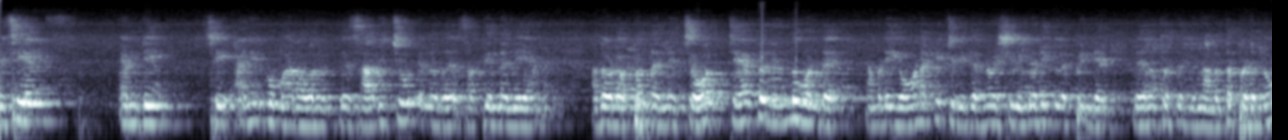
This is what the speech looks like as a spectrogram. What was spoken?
I C L M D Shri Anilkumar അവർക്ക് സാധിച്ചു എന്നത് സത്യം തന്നെയാണ്. അതോടൊപ്പം തന്നെ ചോ ചേർത്ത് നിന്നുകൊണ്ട് നമ്മുടെ ഈ ഓണക്കിറ്റ് വിതരണോഷി വില്ലറി ക്ലബിന്റെ നേതൃത്വത്തിൽ നടത്തപ്പെടുന്നു.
